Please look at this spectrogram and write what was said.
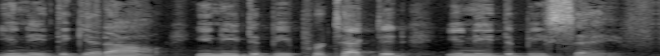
you need to get out. You need to be protected. You need to be safe.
